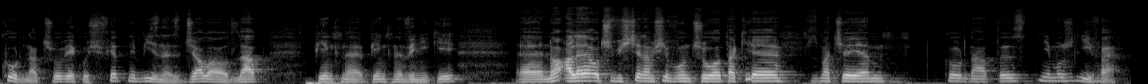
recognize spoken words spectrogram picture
kurna, człowieku, świetny biznes, działa od lat, piękne, piękne wyniki. E, no ale oczywiście nam się włączyło takie z Maciejem, kurna, to jest niemożliwe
